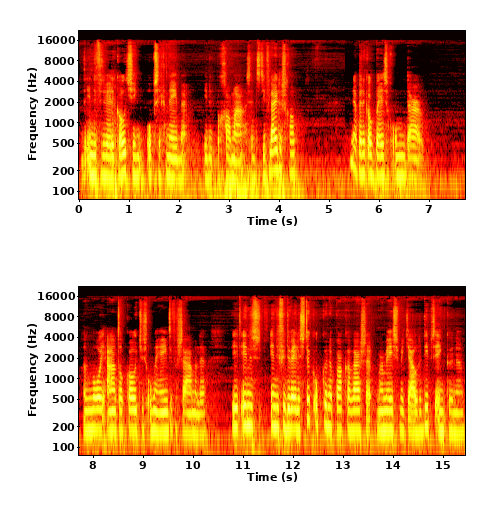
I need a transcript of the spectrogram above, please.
de individuele coaching op zich nemen in het programma Sensitief Leiderschap. Ja, ben ik ook bezig om daar een mooi aantal coaches om me heen te verzamelen. Die het individuele stuk op kunnen pakken waar ze, waarmee ze met jou de diepte in kunnen.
